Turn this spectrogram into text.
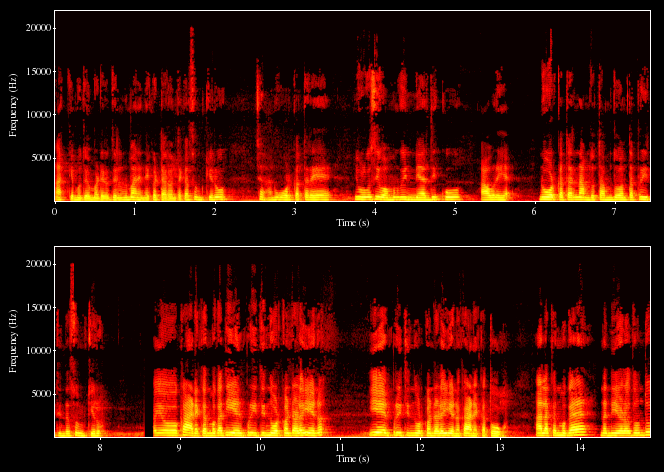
ಅಕ್ಕೆ ಮದುವೆ ಮಾಡಿರೋದಿಲ್ಲ ಮನೆನೇ ಕಟ್ಟಾರಂತೆ ಸುಮ್ಕಿರು. ಚೆನ್ನಾಗಿ ನೋಡ್ಕೊತಾರೆ. ಇವಳು ಸಿವಮ್ಮನಿಗೂ ಇನ್ನೇ ದಿಕ್ಕು. ಅವರೇ ನೋಡ್ಕೊತಾರೆ ನಮ್ದು ತಮ್ಮದು ಅಂತ ಪ್ರೀತಿಯಿಂದ ಸುಮ್ಕಿರು. ಅಯ್ಯೋ ಕಾಣೆಕನ್ ಮಗ ಅದು ಏನು ಪ್ರೀತಿ ನೋಡ್ಕೊಂಡಾಳ ಏನೋ? ಏನು ಪ್ರೀತಿ ನೋಡ್ಕೊಂಡಾಳ ಏನೋ ಕಾಣೆಕ ಹೋಗು ಅಲ್ಲಕನ್ ಮಗ ನಾನು ಹೇಳೋದೊಂದು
